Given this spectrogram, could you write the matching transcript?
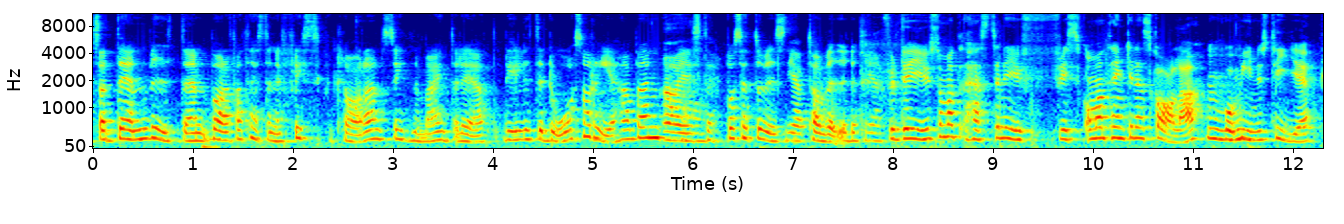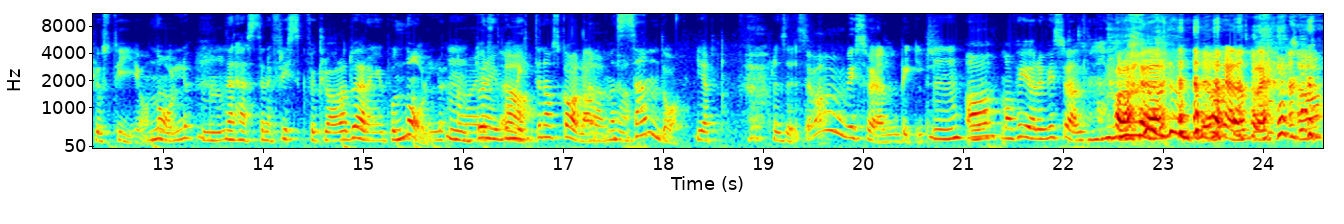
Så att den biten, bara för att hästen är friskförklarad så innebär inte det att det är lite då som rehaben ja, just det. på sätt och vis tar vid. För det är ju som att hästen är ju frisk, om man tänker en skala Mm. på minus 10 plus 10 och 0. Mm. När hästen är friskförklarad då är den ju på 0. Mm. Då är den ju på Ja. mitten av skalan. Ja. Men Ja. sen då? Japp, precis. Det var en visuell bild. Mm. Ja, man får göra det visuellt när man bara hör. Jag har tränat på det. Ja.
